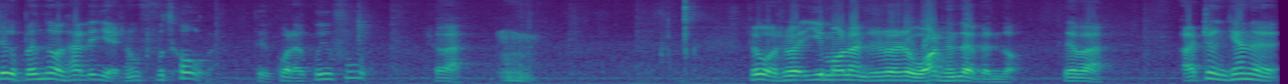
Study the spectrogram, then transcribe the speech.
这个奔奏他理解成服凑了，得过来归附了，是吧？所以我说，一毛乱之说是王臣在奔走，对吧？而正天的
